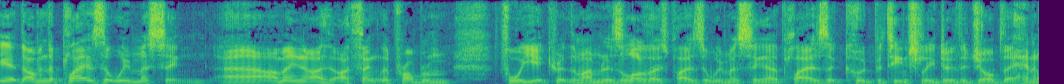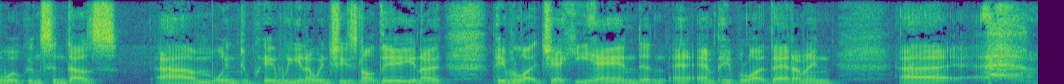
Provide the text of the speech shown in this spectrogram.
Yeah, I mean the players that we're missing. Uh, I mean, I, I, think the problem for Jitka at the moment is a lot of those players that we're missing are players that could potentially do the job that Hannah Wilkinson does um, when, when, you know when she's not there. You know, people like Jacqui Hand and and, people like that. I mean. Uh,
